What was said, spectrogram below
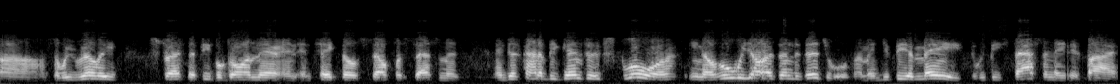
Uh, so we really stress that people go on there and, and take those self-assessments and just kind of begin to explore, you know, who we are as individuals. I mean, you'd be amazed, we'd be fascinated by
